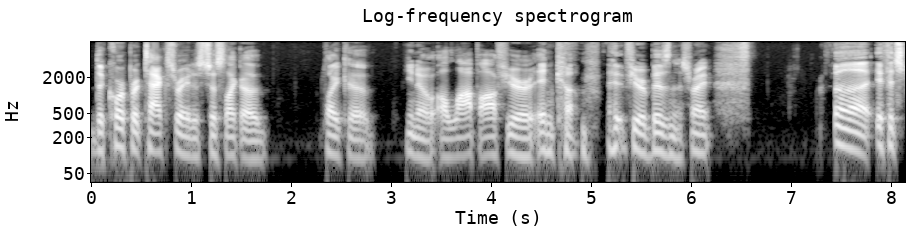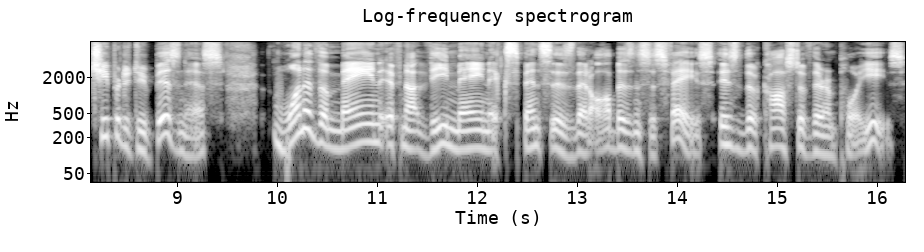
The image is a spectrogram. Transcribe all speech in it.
the corporate tax rate is just like a like a you know a lop off your income if you're a business, right? Uh, if it's cheaper to do business, one of the main, if not the main, expenses that all businesses face is the cost of their employees.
